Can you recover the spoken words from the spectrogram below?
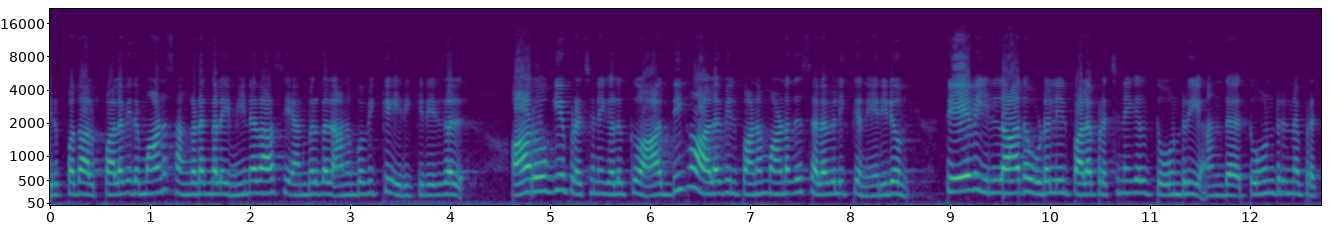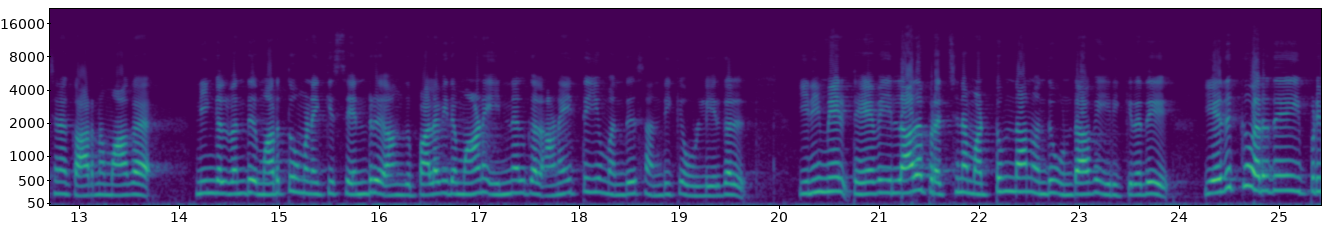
இருப்பதால் பலவிதமான சங்கடங்களை மீனராசி அன்பர்கள் அனுபவிக்க இருக்கிறீர்கள். ஆரோக்கிய பிரச்சனைகளுக்கு அதிக அளவில் பணமானது செலவழிக்க நேரிடும். தேவையில்லாத உடலில் பல பிரச்சனைகள் தோன்றி அந்த தோன்றின பிரச்சனை காரணமாக நீங்கள் வந்து மருத்துவமனைக்கு சென்று அங்கு பலவிதமான இன்னல்கள் அனைத்தையும் வந்து சந்திக்க உள்ளீர்கள். இனிமேல் தேவையில்லாத பிரச்சனை மட்டும்தான் வந்து உண்டாக இருக்கிறது. எதுக்கு வருது இப்படி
